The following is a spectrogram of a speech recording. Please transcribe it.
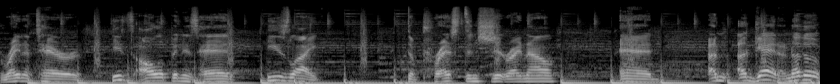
reign of terror. He's all up in his head. He's like depressed and shit right now. And again, another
